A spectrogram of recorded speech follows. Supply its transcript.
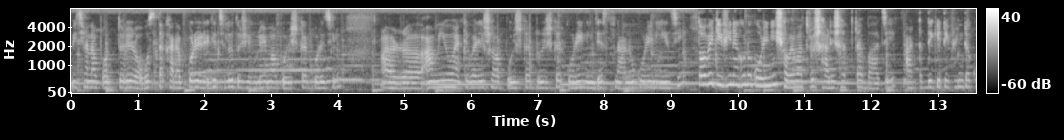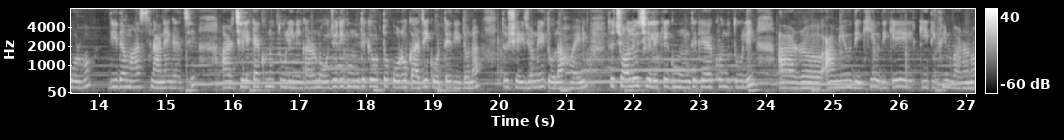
বিছানাপত্তরের অবস্থা খারাপ করে রেখেছিল, তো সেগুলোই মা পরিষ্কার করেছিল। আর আমিও একেবারে সব পরিষ্কার টরিষ্কার করে নিজে স্নানও করে নিয়েছি। তবে টিফিন এখনও করিনি সবেমাত্র সাড়ে সাতটা বাজে। আটটার দিকে টিফিনটা করব। দিদা মা স্নানে গেছে, আর ছেলেকে এখনও তুলিনি, কারণ ও যদি ঘুম থেকে উঠতো কোনো কাজই করতে দিত না, তো সেই জন্যই তোলা হয়নি। তো চলো ছেলেকে ঘুম থেকে এখন তুলি, আর আমিও দেখি ওদিকে কি টিফিন বানানো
